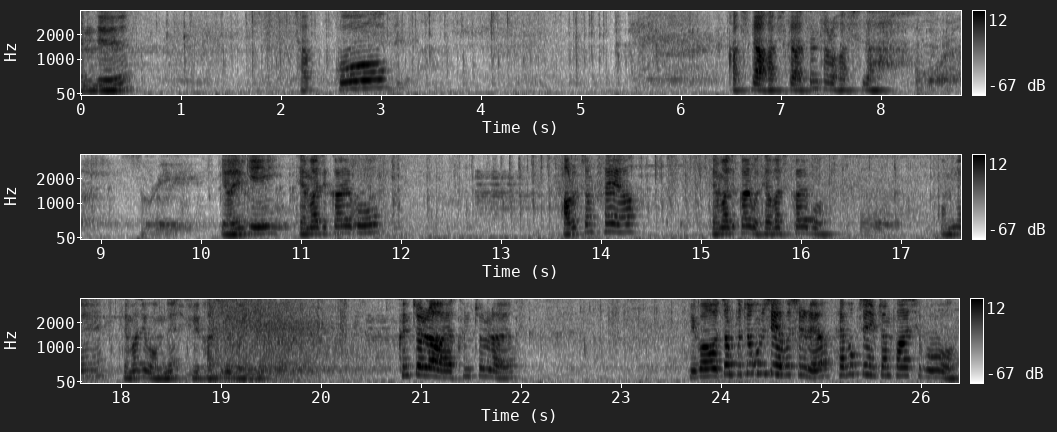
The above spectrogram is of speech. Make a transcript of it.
랜드 잡고 갑시다 갑시다. 센터로 갑시다. 열기 대마지 깔고 바로 점프해요. 대마지 깔고 대마지 깔고. 없네. 대마지가 없네. 둘이 같이 들고 있네. 큰 쫄 나와요 큰 쫄 나와요. 이거 점프 조금씩 해보실래요? 회복제님 점프 하시고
